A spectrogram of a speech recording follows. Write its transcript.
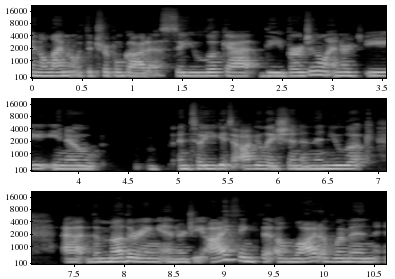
in alignment with the triple goddess, so you look at the virginal energy, you know, until you get to ovulation, and then you look at the mothering energy. I think that a lot of women,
